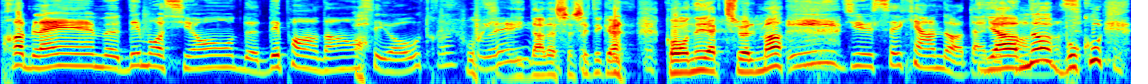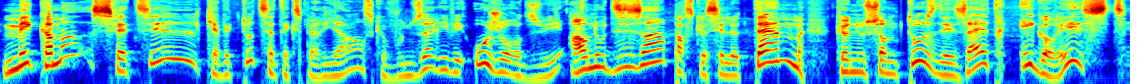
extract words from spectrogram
problèmes, d'émotions, de dépendance Ah. et autres. Oui, dans la société qu'on est actuellement. Et Dieu sait qu'il y en a. dans Il y en a beaucoup. Mais comment se fait-il qu'avec toute cette expérience que vous nous arrivez aujourd'hui en nous disant, parce que c'est le thème, que nous sommes tous des êtres égoïstes?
